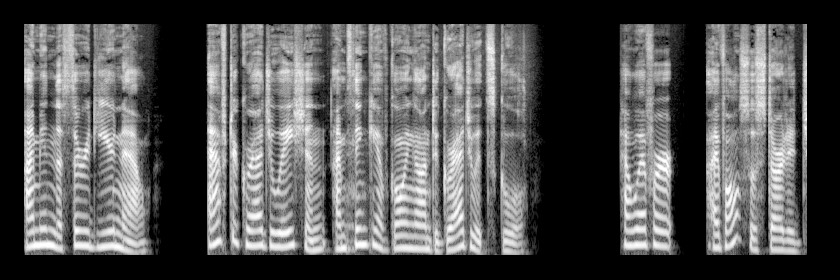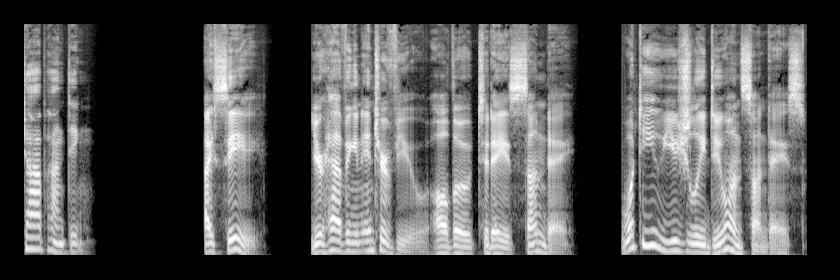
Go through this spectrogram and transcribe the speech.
I'm in the third year now. After graduation, I'm thinking of going on to graduate school. However, I've also started job hunting. I see. You're having an interview, although today is Sunday. What do you usually do on Sundays?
